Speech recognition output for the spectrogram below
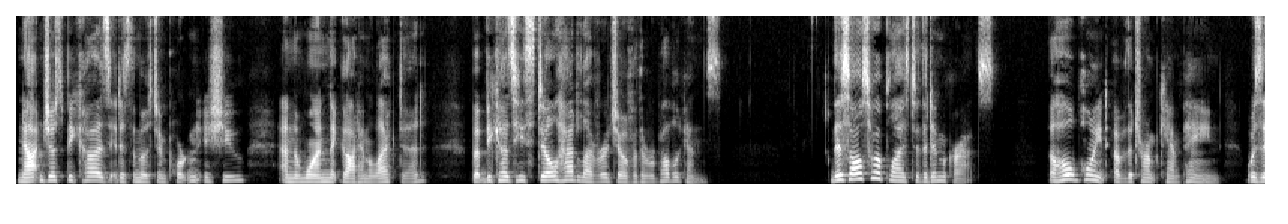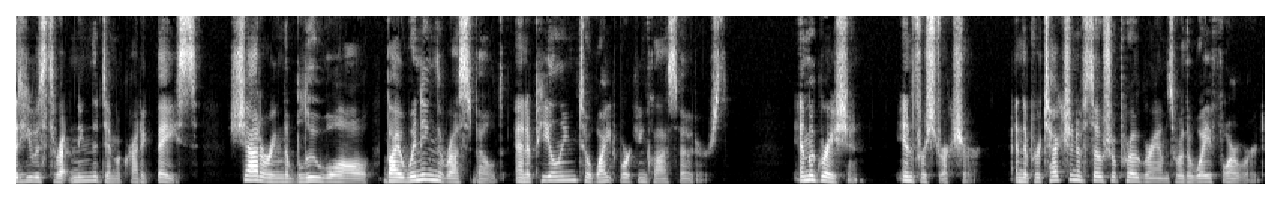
not just because it is the most important issue and the one that got him elected, but because he still had leverage over the Republicans. This also applies to the Democrats. The whole point of the Trump campaign was that he was threatening the Democratic base, shattering the blue wall by winning the Rust Belt and appealing to white working class voters. Immigration, infrastructure, and the protection of social programs were the way forward.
